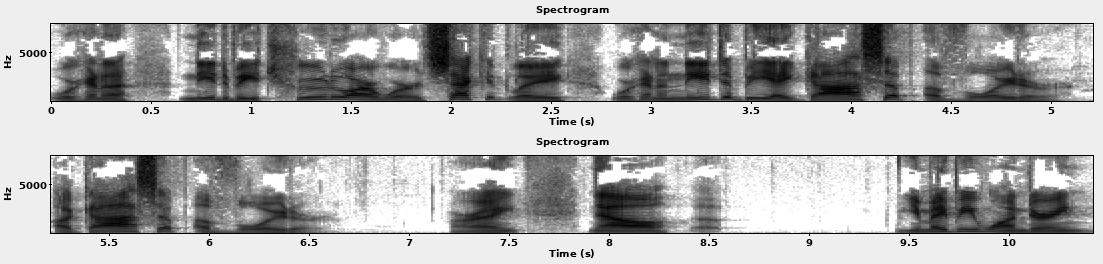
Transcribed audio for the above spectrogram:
we're going to need to be true to our word. Secondly, we're going to need to be a gossip avoider. A gossip avoider. All right? Now, uh, you may be wondering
